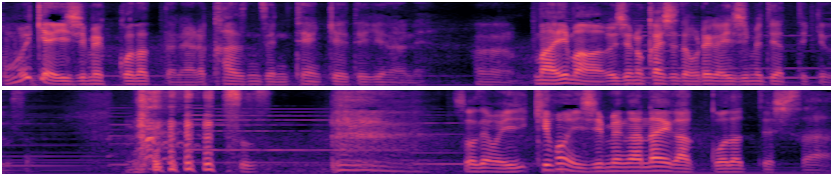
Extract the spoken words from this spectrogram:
友之はいじめっ子だったね。あれ完全に典型的なね。うん。まあ今、うちの会社で俺がいじめてやってるけどさ。そうそう。そう、でも基本いじめがない学校だったしさ、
